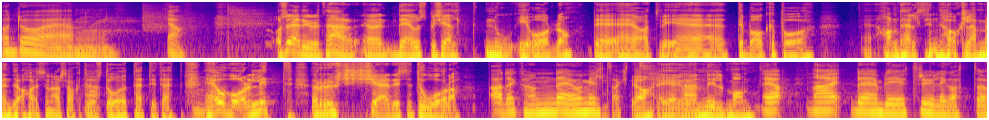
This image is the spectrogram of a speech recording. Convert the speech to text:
Og da eh, Ja. Og så er det jo dette her, eh, det er jo spesielt nå i år, da. Det er at vi er tilbake på eh, håndhelsen og klemmen, det har jeg sånn sagt, sagt, og stå tett i tett. Jeg har jo vært litt rusje disse to åra. Ja, det, kan, det er jo mildt sagt. Ja, jeg er jo en mild mann. Ja, Nei, det blir utrolig godt å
